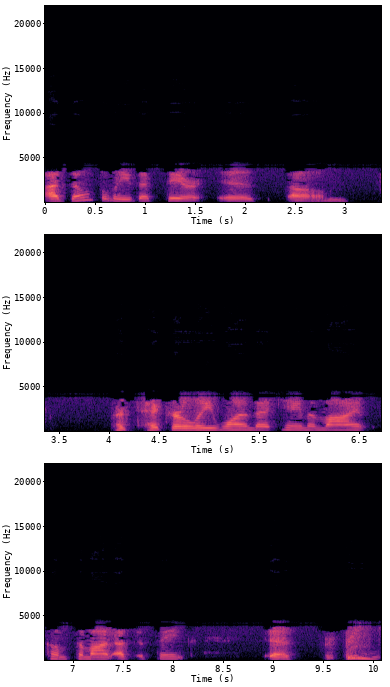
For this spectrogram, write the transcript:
I don't believe that there is um particularly one that came in mind comes to mind. I think as and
